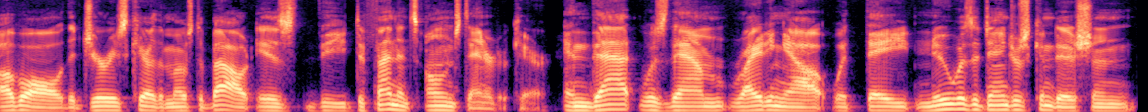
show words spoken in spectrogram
of all that juries care the most about is the defendant's own standard of care. And that was them writing out what they knew was a dangerous condition,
